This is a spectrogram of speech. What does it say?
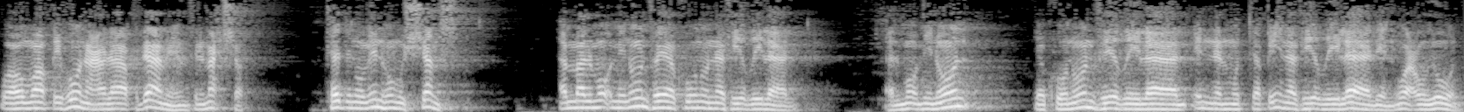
وهم واقفون على أقدامهم في المحشر. تدنو منهم الشمس. أما المؤمنون فيكونون في ظلال. المؤمنون يكونون في ظلال. إن المتقين في ظلال وعيون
